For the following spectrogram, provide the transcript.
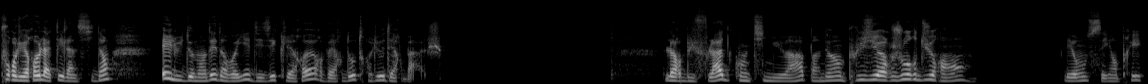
pour lui relater l'incident et lui demander d'envoyer des éclaireurs vers d'autres lieux d'herbage. Leur bufflade continua pendant plusieurs jours durant. Léonce ayant pris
